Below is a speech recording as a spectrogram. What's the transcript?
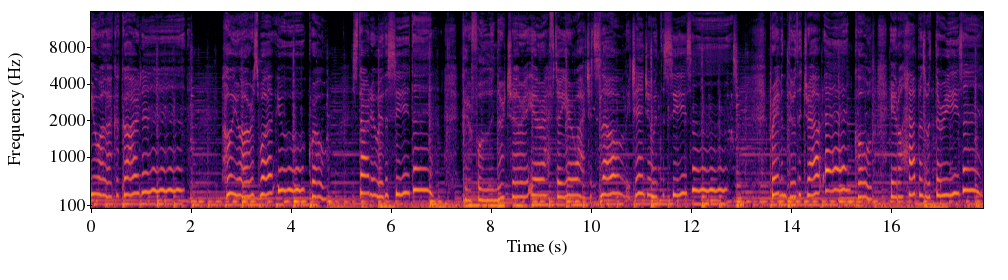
You are like a garden. Who you are is what you grow. Started with a seed, then carefully nurture it year after year. Watch it slowly changing with the seasons. Braving through the drought and cold. It all happens with the reason.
